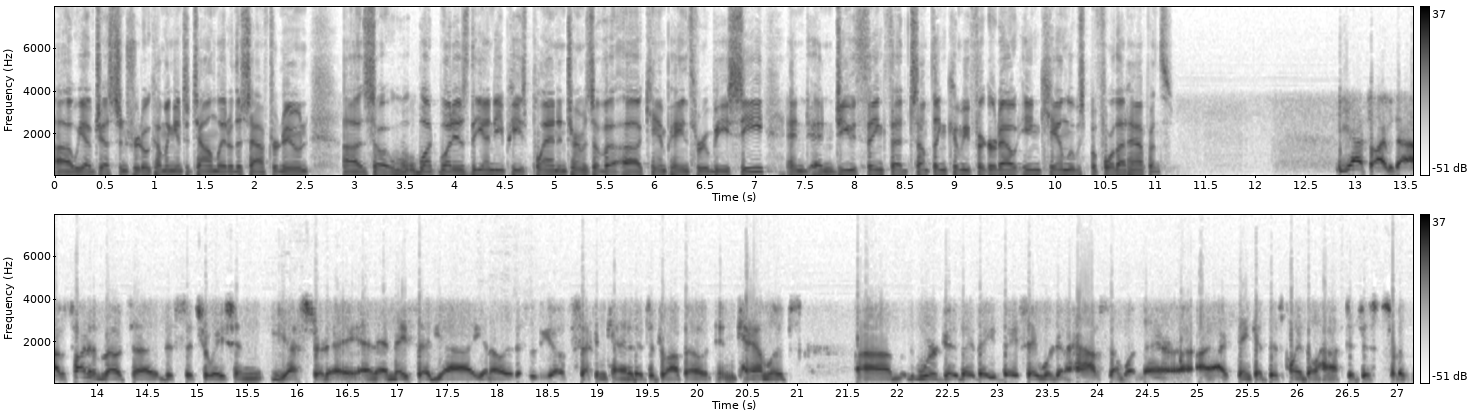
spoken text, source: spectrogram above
uh, we have Justin Trudeau coming into town later this afternoon. Uh, so, what what is the NDP's plan in terms of a, a, campaign through BC, and and do you think that something can be figured out in Kamloops before that happens? Yeah, so I was I was talking about uh, this situation yesterday, and, and they said, yeah, you know, this is you know second candidate to drop out in Kamloops. Um, we're good. They, they they say we're going to have someone there. I, I think at this point they'll have to just sort of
